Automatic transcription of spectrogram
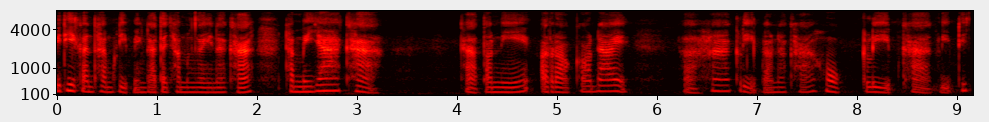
วิธีการทำกลีบแมงดาจะทำยังไงนะคะทำไม่ยากค่ะ ค่ะ ตอนนี้เราก็ได้ ห้ากลีบแล้วนะคะหกกลีบค่ะ กลีบที่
